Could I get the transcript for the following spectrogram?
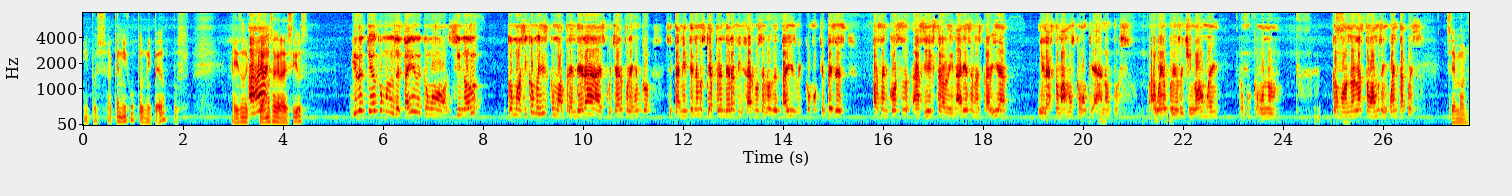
y pues acá hijo, pues ni pedo, pues ahí es donde ah, quedamos agradecidos. Yo le quedo como los detalles de como si no, como así como dices, como aprender a escuchar, por ejemplo, si también tenemos que aprender a fijarnos en los detalles, güey, como que a veces pasan cosas así extraordinarias en nuestra vida y las tomamos como que, ah, no, pues, ah, güey, pues yo soy chingón, güey como, como no, como no las tomamos en cuenta, pues. Simón.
